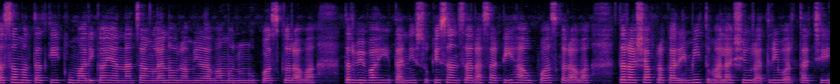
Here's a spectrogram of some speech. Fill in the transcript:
असं म्हणतात की कुमारिका यांना चांगला नवरा मिळावा म्हणून उपवास करावा. तर विवाहितांनी सुखी संसारासाठी हा उपवास करावा. तर अशा प्रकारे मी तुम्हाला शिवरात्री व्रताची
